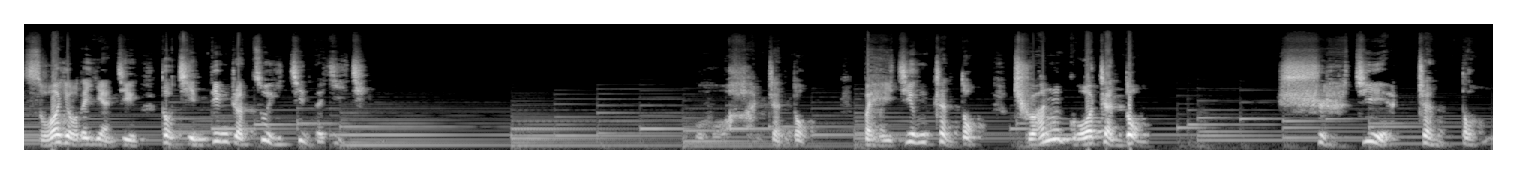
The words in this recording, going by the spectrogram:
所有的眼睛都紧盯着最近的疫情。武汉震动，北京震动，全国震动，世界震动。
